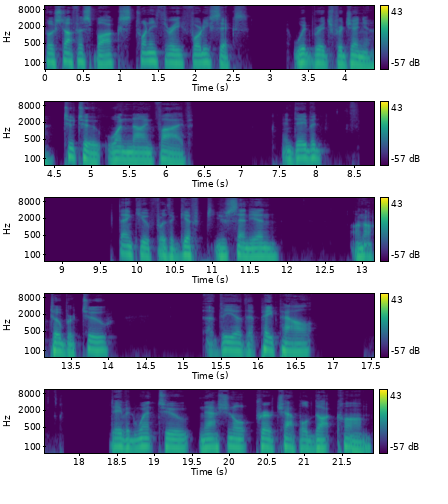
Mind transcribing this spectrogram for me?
Post Office Box 2346, Woodbridge, Virginia 22195. And David, thank you for the gift you sent in on October 2 uh, via the PayPal. David went to nationalprayerchapel.com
